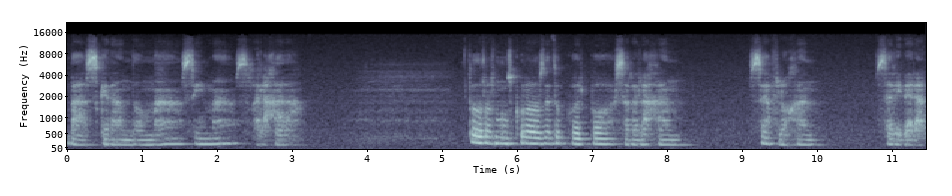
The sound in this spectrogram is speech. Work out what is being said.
Vas quedando más y más relajada. Todos los músculos de tu cuerpo se relajan, se aflojan, se liberan.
